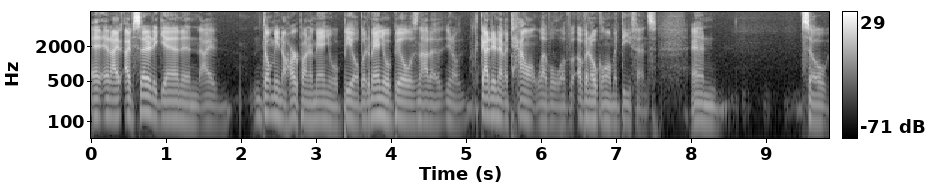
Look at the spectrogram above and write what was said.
And, and I, have said it again, and I don't mean to harp on Emmanuel Beal, but Emmanuel Beal is not a you know guy didn't have a talent level of, of an Oklahoma defense, and so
